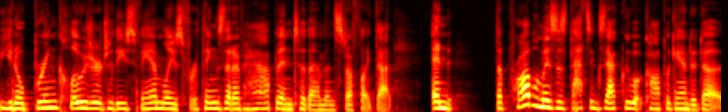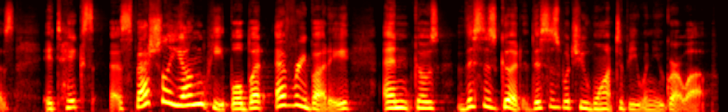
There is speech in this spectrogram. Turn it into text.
you know, bring closure to these families for things that have happened to them and stuff like that. And the problem is is that's exactly what copaganda does. It takes especially young people, but everybody and goes, "This is good. This is what you want to be when you grow up."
